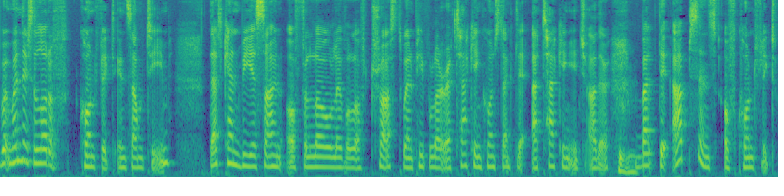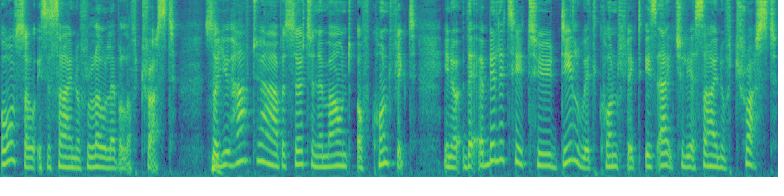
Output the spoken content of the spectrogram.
When there's a lot of conflict in some team, that can be a sign of a low level of trust when people are attacking, constantly attacking each other. Mm-hmm. But the absence of conflict also is a sign of low level of trust. So mm. you have to have a certain amount of conflict. You know, the ability to deal with conflict is actually a sign of trust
